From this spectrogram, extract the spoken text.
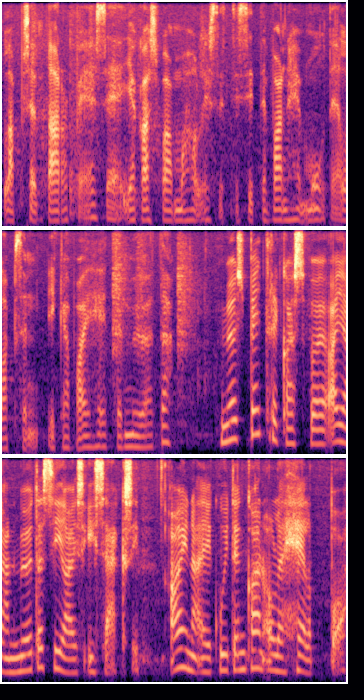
lapsen tarpeeseen ja kasvaa mahdollisesti sitten vanhemmuuteen lapsen ikävaiheiden myötä. Myös Petri kasvoi ajan myötä sijaisisäksi. Aina ei kuitenkaan ole helppoa.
